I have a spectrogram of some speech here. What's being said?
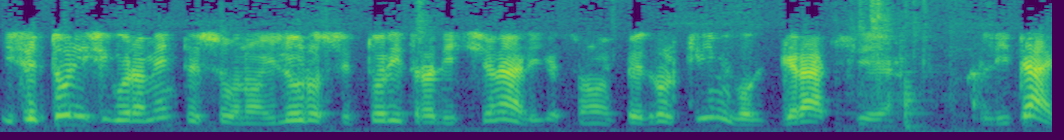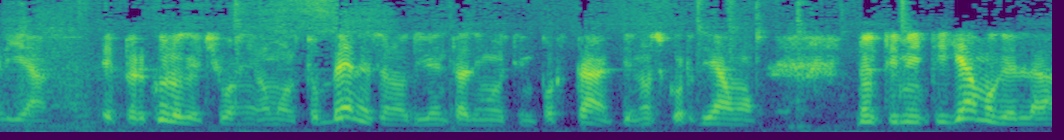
I settori sicuramente sono i loro settori tradizionali, che sono il petrolchimico, grazie all'Italia e per quello che ci vogliono molto bene sono diventati molto importanti. Non, scordiamo, non dimentichiamo che la,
